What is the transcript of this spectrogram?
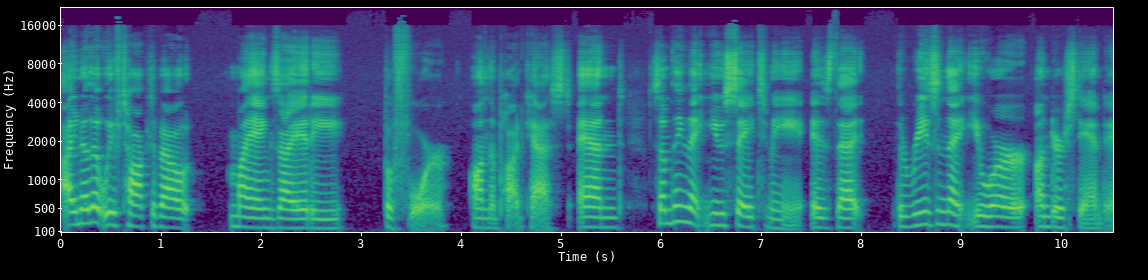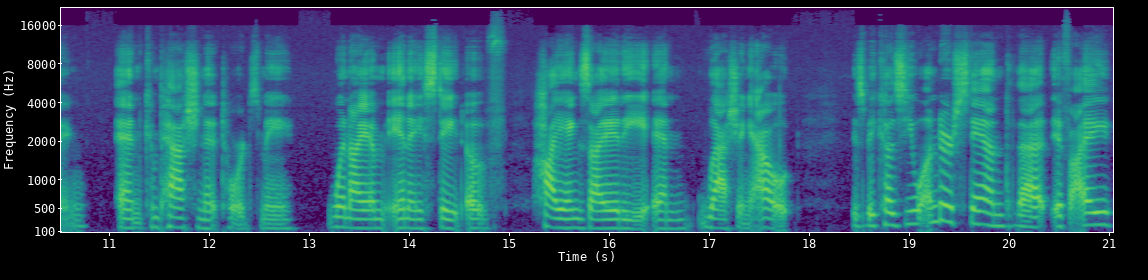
I know that we've talked about my anxiety before on the podcast, and something that you say to me is that the reason that you are understanding and compassionate towards me when I am in a state of high anxiety and lashing out is because you understand that if I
